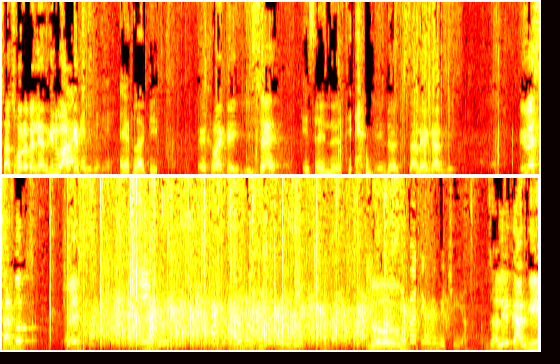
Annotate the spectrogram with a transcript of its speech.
საცხოვრებელი ადგილი ვარ კეთილი. ეხლა კი. ეხლა კი. ისე? ისე ინდოეთი. ინდოეთი, ძალიან კარგი. მივესალმოთ ჩვენს ინდოეთი. ნუ სიმპათიური ბიჭია. ძალიან კარგი,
